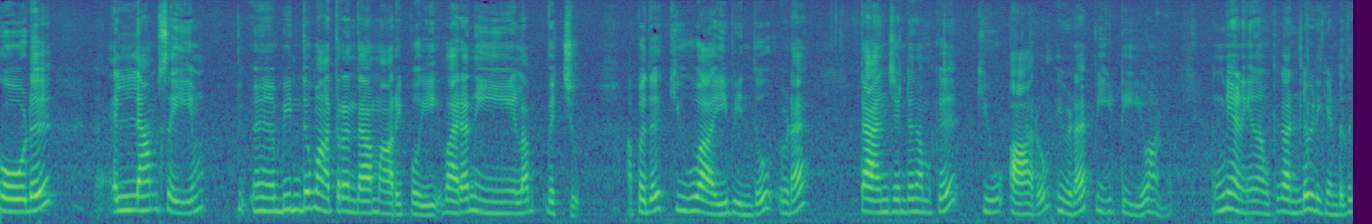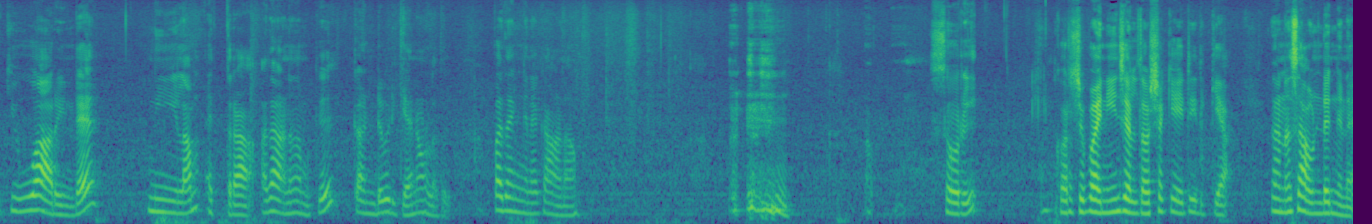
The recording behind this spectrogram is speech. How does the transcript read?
കോഡ് എല്ലാം സെയിം ബിന്ദു മാത്രം എന്താ മാറിപ്പോയി? വര നീളം വെച്ചു. അപ്പോൾ ഇത് ക്യു ആയി ബിന്ദു ഇവിടെ ടാൻജന്റ് നമുക്ക് ക്യു ആറും ഇവിടെ പി ടിയും ആണ്. അങ്ങനെയാണെങ്കിൽ നമുക്ക് കണ്ടുപിടിക്കേണ്ടത് ക്യു ആറിന്റെ നീളം എത്ര? അതാണ് നമുക്ക് കണ്ടുപിടിക്കാനുള്ളത്. അപ്പോൾ അതെങ്ങനെ കാണാം? സോറി കുറച്ച് പനിയും ജലദോഷമൊക്കെ ആയിട്ടിരിക്കുക അതാണ് സൗണ്ട് ഇങ്ങനെ.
